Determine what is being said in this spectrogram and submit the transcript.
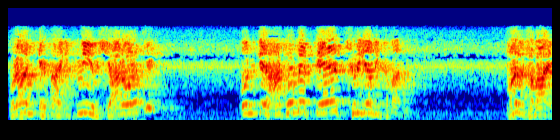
قرآن کہتا ہے اتنی ہوشیار عورت تھی ان کے ہاتھوں میں تیز چھریاں بھی تھما دی۔ پھل تھمائے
